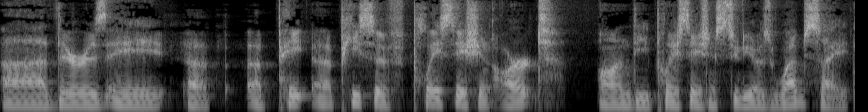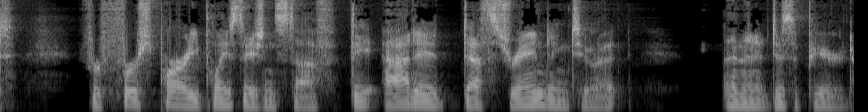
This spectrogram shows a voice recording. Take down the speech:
Uh, there is a a, a, a piece of PlayStation art on the PlayStation Studios website for first party PlayStation stuff. They added Death Stranding to it, and then it disappeared.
